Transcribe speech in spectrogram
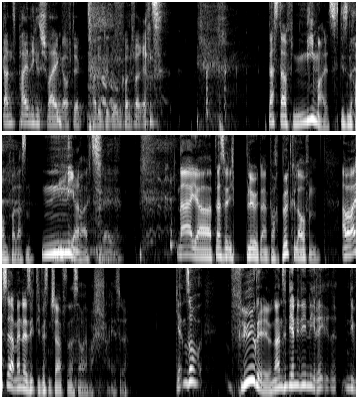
Ganz peinliches Schweigen auf der Paläontologenkonferenz. Das darf niemals diesen Raum verlassen. Niemals. Ja, ja. Naja, das finde ich blöd einfach. Blöd gelaufen. Aber weißt du, am Ende siegt die Wissenschaft und das ist auch einfach scheiße. Die hatten so Flügel und dann sind die, haben die die in die, in die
